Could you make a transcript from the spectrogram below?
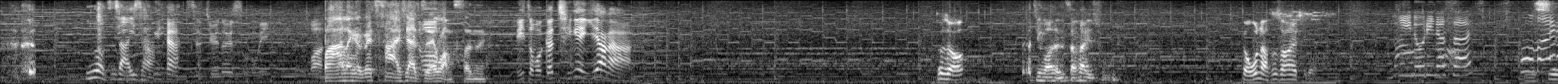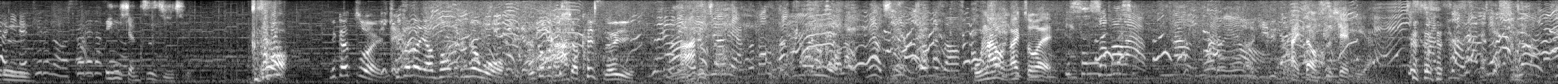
因为我只打一场 这，样子绝对输赢。哇，妈，那个被插一下直接往生了。你怎么跟秦燕一样啊？多少？进化成伤害除， 我哪是伤害值的？祈りなさいお前らにできるのはそれだけ阴险自己值。哇！你敢嘴？你看那洋葱在看看我，我根本就小 case 而已。啊！你居然两个都很爱追我了，没有，其实你就那个我哪有很爱追？什么啦？哪有没有？那你在我视线里啊？ 就闪射，就只要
